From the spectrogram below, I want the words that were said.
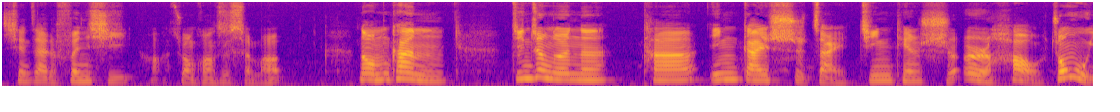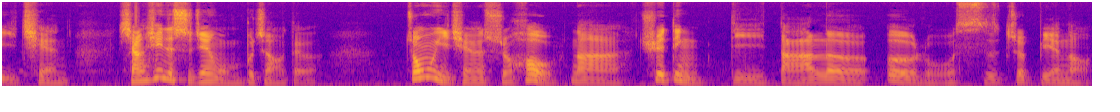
现在的分析啊状况是什么？那我们看金正恩呢，他应该是在今天十二号中午以前，详细的时间我们不晓得。中午以前的时候，那确定抵达了俄罗斯这边哦，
